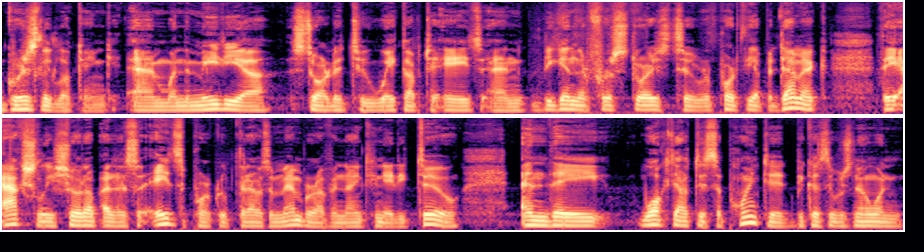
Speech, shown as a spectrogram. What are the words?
grisly looking. And when the media started to wake up to AIDS and begin their first stories to report the epidemic, they actually showed up at an AIDS support group that I was a member of in 1982, and they walked out disappointed because there was no one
